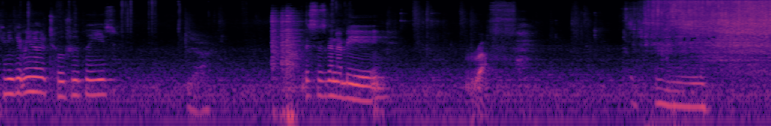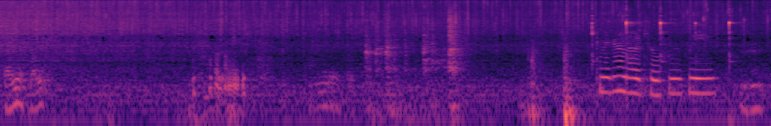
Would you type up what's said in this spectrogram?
can you get me another tofu, please? Yeah. This is gonna be rough. Tofu. That is right. I don't know, maybe. Can I get another tofu, please? I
